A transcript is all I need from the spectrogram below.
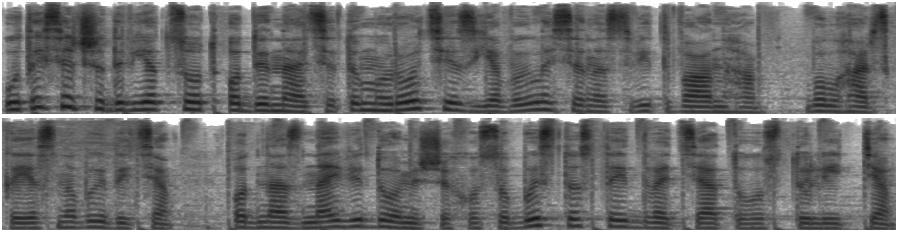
У 1911 році з'явилася на світ Ванга, болгарська ясновидиця, одна з найвідоміших особистостей ХХ століття.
